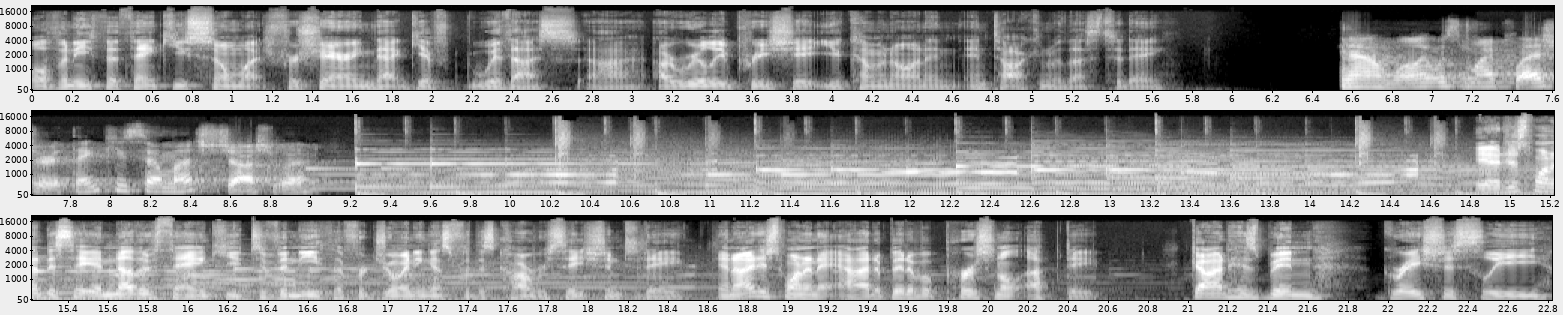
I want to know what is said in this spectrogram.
Well, Vaneetha, thank you so much for sharing that gift with us. Uh, I really appreciate you coming on and, and talking with us today. Yeah, well, it was my pleasure. Thank you so much, Joshua. Hey, I just wanted to say another thank you to Vaneetha for joining us for this conversation today. And I just wanted to add a bit of a personal update. God has been graciously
